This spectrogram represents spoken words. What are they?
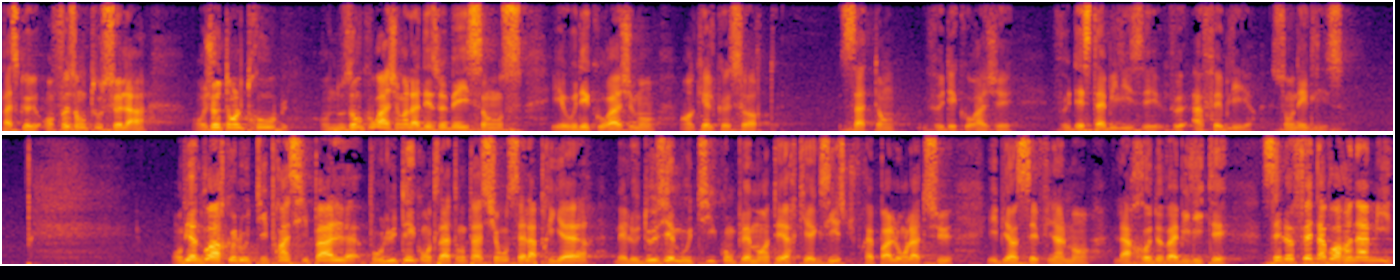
Parce qu'en faisant tout cela, en jetant le trouble, en nous encourageant à la désobéissance et au découragement, en quelque sorte, Satan veut décourager, veut déstabiliser, veut affaiblir son Église. On vient de voir que l'outil principal pour lutter contre la tentation, c'est la prière, mais le deuxième outil complémentaire qui existe, je ne ferai pas long là-dessus, eh bien, c'est finalement la redevabilité. C'est le fait d'avoir un ami,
